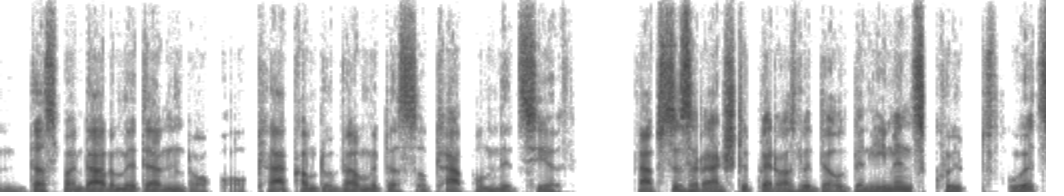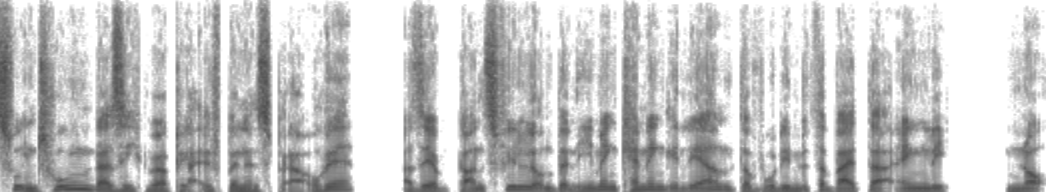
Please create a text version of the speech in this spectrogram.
dass man damit dann auch, auch, klarkommt und damit das so klar kommuniziert. Glaubst du, das hat ein Stück weit was mit der Unternehmenskultur zu tun, dass ich Work-Life-Balance brauche? Also ich habe ganz viele Unternehmen kennengelernt, wo die Mitarbeiter eigentlich noch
